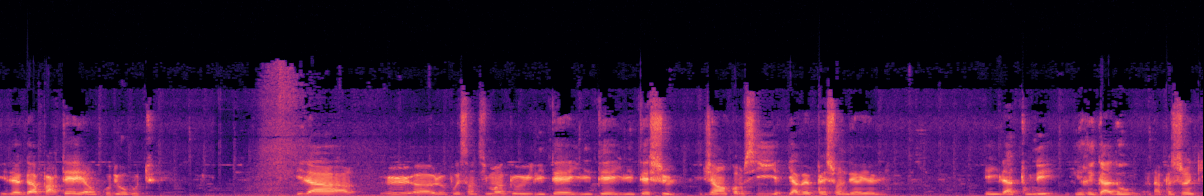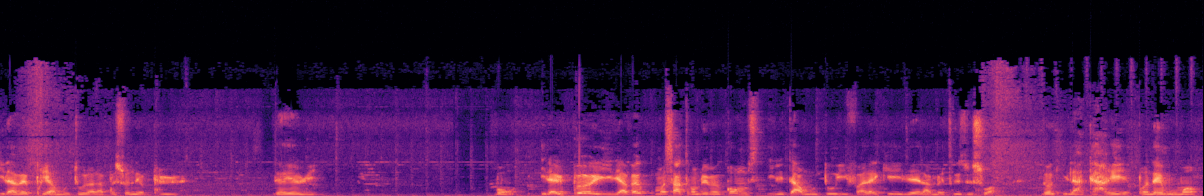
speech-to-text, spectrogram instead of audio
le gars partait en coup de route. Il a eu euh, le pressentiment qu'il était, était seul. Genre comme s'il y avait personne derrière lui. Et il a tourné, il regarde où la personne qu'il avait pris à moto là, la personne n'est plus derrière lui. Bon, il a eu peur, il avait commencé à trembler, mais comme il était à moto, il fallait qu'il ait la maîtrise de soi. Donc il a garé pendant un moment.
